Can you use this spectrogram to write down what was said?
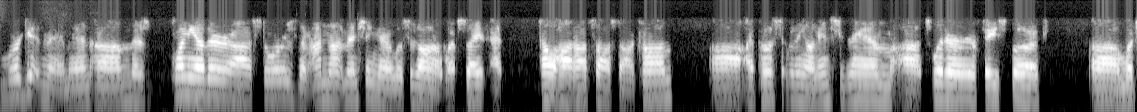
we're getting there, man. Um, there's plenty other uh, stores that I'm not mentioning. They're listed on our website at hellahothotsauce.com. Uh, I post everything on Instagram, uh, Twitter, Facebook, um, which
